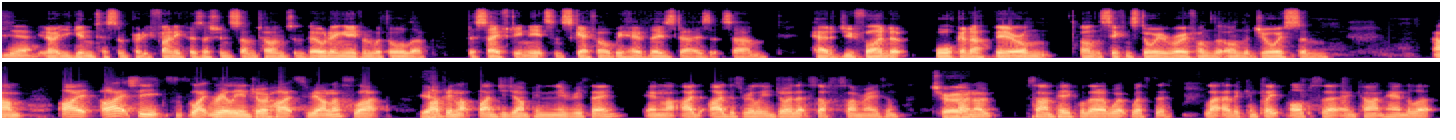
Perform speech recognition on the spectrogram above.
yeah you know you get into some pretty funny positions sometimes in building even with all the the safety nets and scaffold we have these days it's um how did you find it walking up there on on the second story roof on the on the joists and um i i actually like really enjoy heights to be honest like yeah. i've been like bungee jumping and everything and like I, I just really enjoy that stuff for some reason. Sure. I know some people that I work with that like are the complete opposite and can't handle it.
